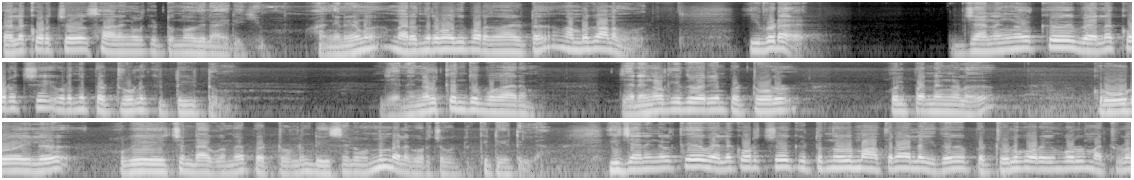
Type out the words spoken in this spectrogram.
വില കുറച്ച് സാധനങ്ങൾ കിട്ടുന്നതിലായിരിക്കും അങ്ങനെയാണ് നരേന്ദ്രമോദി പറഞ്ഞതായിട്ട് നമ്മൾ കാണുന്നത്. ഇവിടെ ജനങ്ങൾക്ക് വില കുറച്ച് ഇവിടുന്ന് പെട്രോൾ കിട്ടിയിട്ടും ജനങ്ങൾക്ക് എന്ത് ഉപകാരം? ജനങ്ങൾക്ക് ഇതുവരെയും പെട്രോൾ ഉൽപ്പന്നങ്ങൾ ക്രൂഡ് ഓയിൽ ഉപയോഗിച്ചുണ്ടാക്കുന്ന പെട്രോളും ഡീസലും ഒന്നും വില കുറച്ച് കിട്ടിയിട്ടില്ല. ഈ ജനങ്ങൾക്ക് വില കുറച്ച് കിട്ടുന്നത് മാത്രമല്ല ഇത് പെട്രോൾ കുറയുമ്പോൾ മറ്റുള്ള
